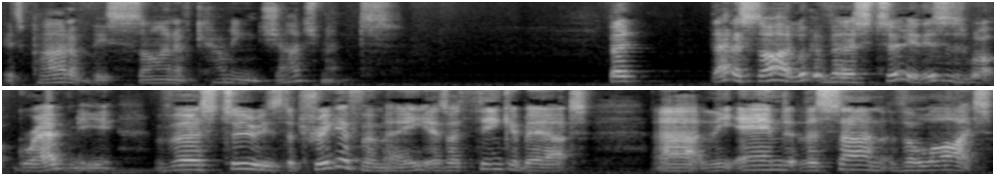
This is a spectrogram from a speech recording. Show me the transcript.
it's part of this sign of coming judgment. But that aside, look at verse 2. This is what grabbed me. Verse 2 is the trigger for me as I think about uh, the end, the sun, the light,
